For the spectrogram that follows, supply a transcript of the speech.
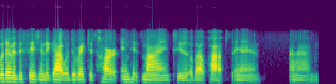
whatever decision that God would direct his heart and his mind to about Pops and um,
